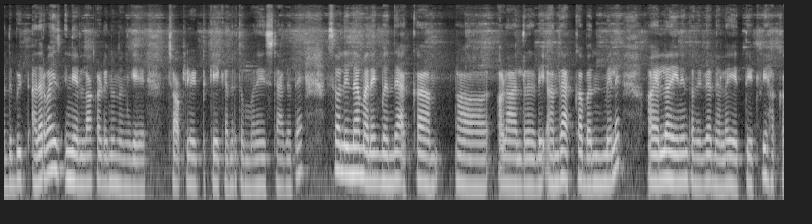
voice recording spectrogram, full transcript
ಅದು ಬಿಟ್ಟು ಅದರ್ವೈಸ್ ಇನ್ನೆಲ್ಲ ಕಡೆನೂ ನನಗೆ ಚಾಕ್ಲೇಟ್ ಕೇಕ್ ಅಂದರೆ ತುಂಬಾ ಇಷ್ಟ ಆಗುತ್ತೆ. ಸೊ ಅಲ್ಲಿಂದ ಮನೆಗೆ ಬಂದೆ. ಅಕ್ಕ ಅವಳು ಆಲ್ರೆಡಿ ಅಂದರೆ ಅಕ್ಕ ಬಂದಮೇಲೆ ಎಲ್ಲ ಏನೇನು ತಂದಿದ್ವಿ, ಅದನ್ನೆಲ್ಲ ಎತ್ತಿಟ್ವಿ. ಅಕ್ಕ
